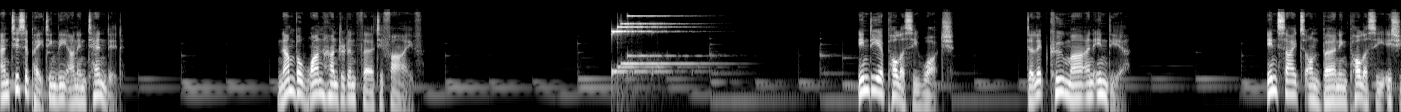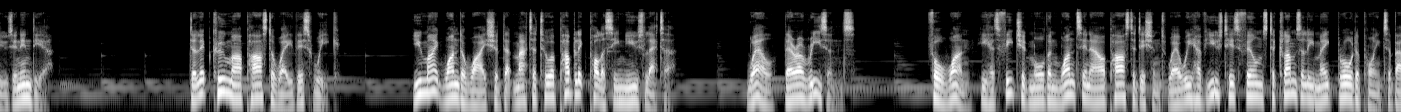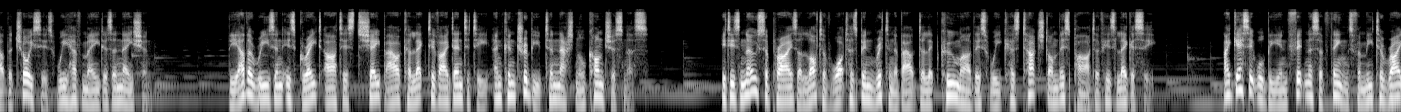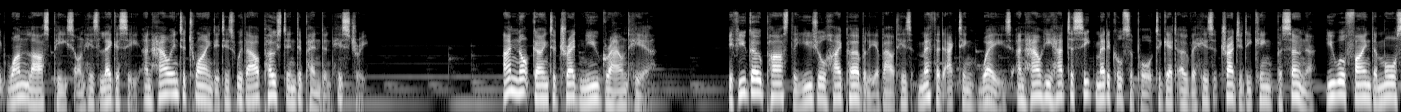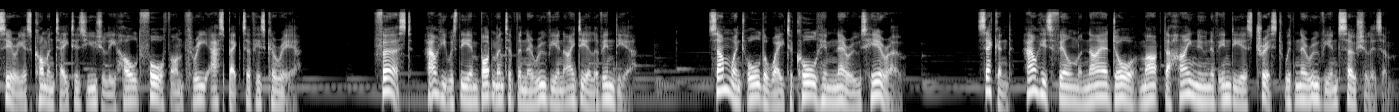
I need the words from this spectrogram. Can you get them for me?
Anticipating the unintended. Number 135. India Policy Watch. Dilip Kumar and India. Insights on burning policy issues in India. Dilip Kumar passed away this week. You might wonder why should that matter to a public policy newsletter? Well, there are reasons. For one, he has featured more than once in our past editions where we have used his films to clumsily make broader points about the choices we have made as a nation. The other reason is great artists shape our collective identity and contribute to national consciousness. It is no surprise a lot of what has been written about Dilip Kumar this week has touched on this part of his legacy. I guess it will be in fitness of things for me to write one last piece on his legacy and how intertwined it is with our post independent history. I'm not going to tread new ground here. If you go past the usual hyperbole about his method acting ways and how he had to seek medical support to get over his tragedy king persona, you will find the more serious commentators usually hold forth on three aspects of his career. First, how he was the embodiment of the Nehruvian ideal of India. Some went all the way to call him Nehru's hero. Second, how his film Naya Daur marked the high noon of India's tryst with Nehruvian socialism.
